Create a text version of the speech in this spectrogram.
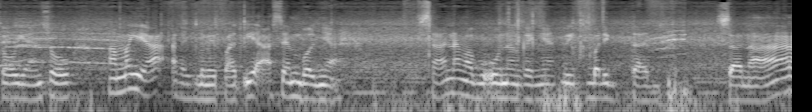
So, yan. So, mamaya, ay, lumipad. I-assemble niya. Sana mabuo ng ganyan. Wait, baligtad. Sana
